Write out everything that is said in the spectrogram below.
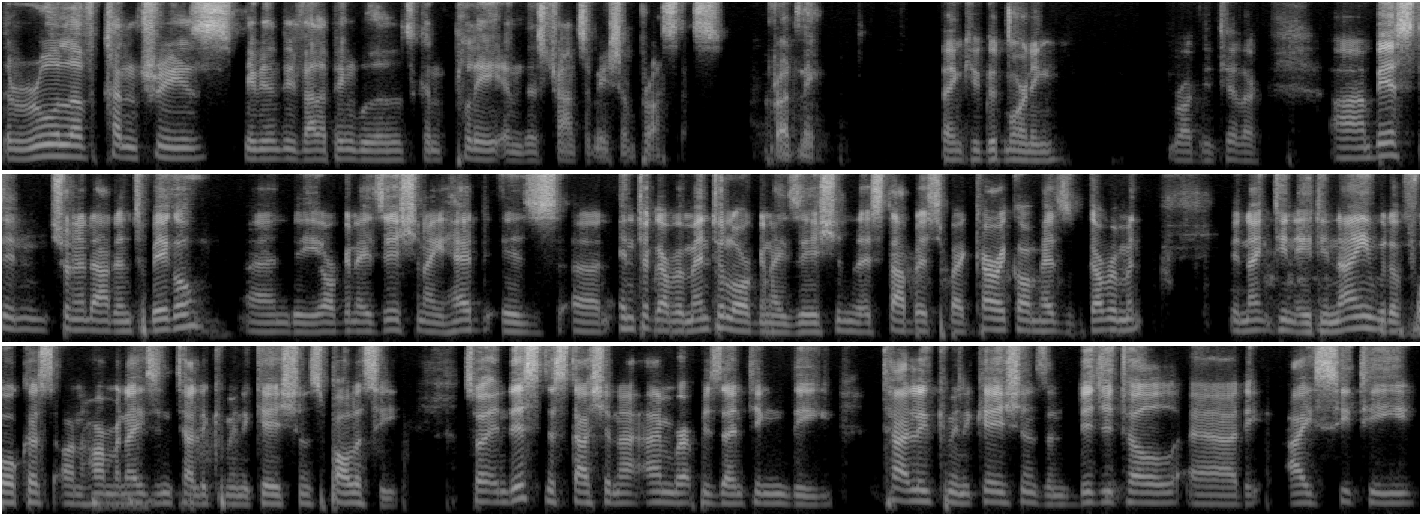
the role of countries, maybe in the developing world, can play in this transformation process. Rodney. Thank you. Good morning. Rodney Taylor. I'm based in Trinidad and Tobago, and the organization I head is an intergovernmental organization established by CARICOM heads of government in 1989 with a focus on harmonizing telecommunications policy. So in this discussion, I'm representing the telecommunications and digital, uh, the ICT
